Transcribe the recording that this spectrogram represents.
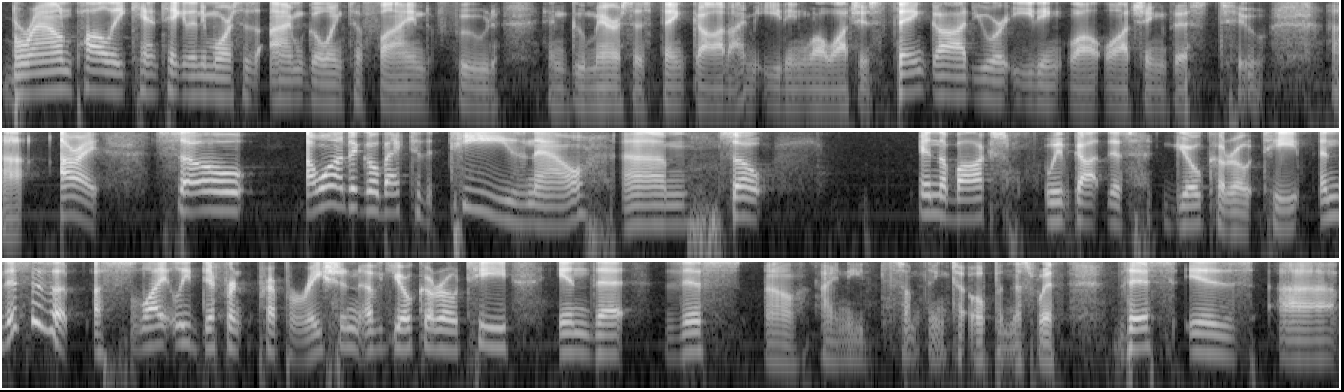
Brown Polly can't take it anymore, says, I'm going to find food. And Gumera says, Thank God I'm eating while watching this. Thank God you are eating while watching this too. Uh, all right, so I wanted to go back to the teas now. Um, so in the box, we've got this Gyokuro tea, and this is a, a slightly different preparation of Gyokuro tea in that this, oh, I need something to open this with. This is uh,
